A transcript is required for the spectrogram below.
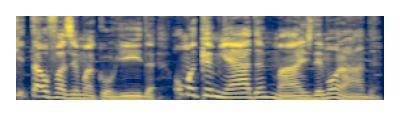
que tal fazer uma corrida ou uma caminhada mais demorada?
